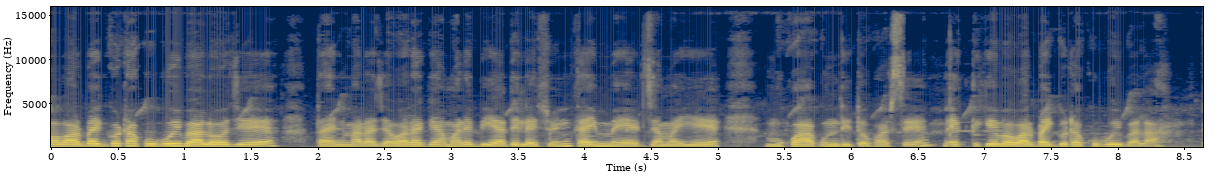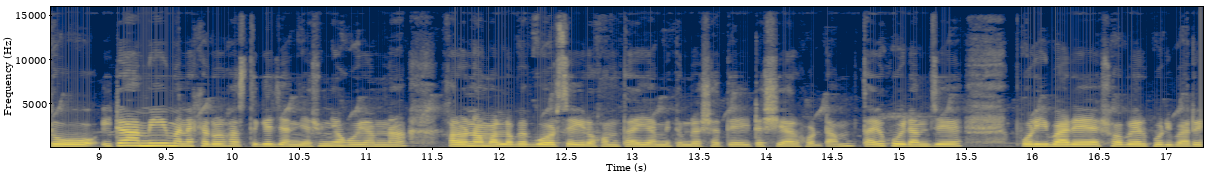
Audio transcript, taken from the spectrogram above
বাবার ভাগ্যটা খুবই ভালো যে তাই মারা যাওয়ার আগে আমারে বিয়া দিলাইছেন, তাই মেয়ের জামাইয়ে মুখে আগুন দিতে পারছে। একদিকে বাবার ভাগ্যটা খুবই ভালা তো এটা আমি মানে খেলোর কাছ থেকে জানিয়া শুনিয়া কইরাম না। কারণ আমার লগে গড়ছে এরকম তাই, আমি তোমার সাথে এটা শেয়ার করতাম তাই কইরাম যে পরিবারে সবের পরিবারে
